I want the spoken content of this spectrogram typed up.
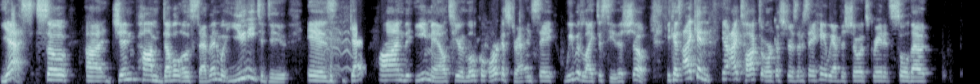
Yes. So uh, Gin Palm 007, what you need to do is get on the email to your local orchestra and say we would like to see this show because i can you know i talk to orchestras and I say hey we have this show it's great it's sold out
